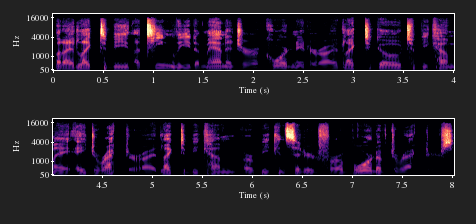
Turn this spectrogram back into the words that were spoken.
but I'd like to be a team lead, a manager, a coordinator, I'd like to go to become a, a director, I'd like to become or be considered for a board of directors.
